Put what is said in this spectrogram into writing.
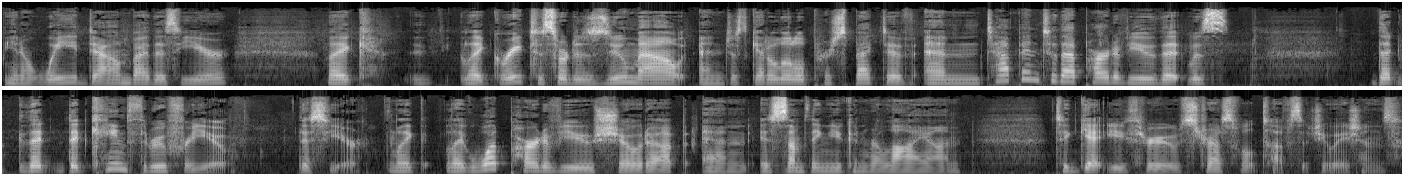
you know, weighed down by this year. Like, like great to sort of zoom out and just get a little perspective and tap into that part of you that was that that that came through for you this year? Like like what part of you showed up and is something you can rely on to get you through stressful tough situations?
